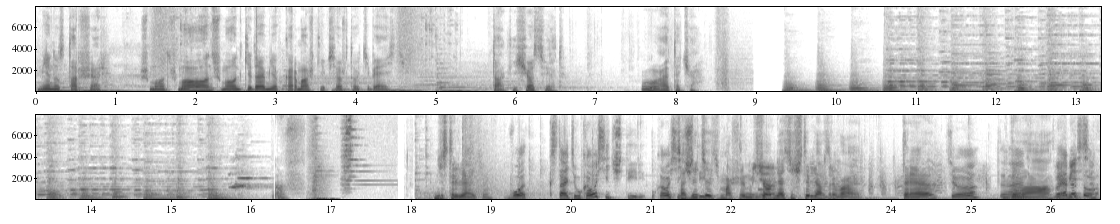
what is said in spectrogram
Минус торшер. Шмон, шмон, шмон, кидай мне в кармашки все, что у тебя есть. Так, еще свет. А это что? Не стреляйте. Вот, кстати, у кого С4? У кого С4? Садитесь в машину. Все, у меня С4 я взрываю. Три, Все, два, Я готов.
